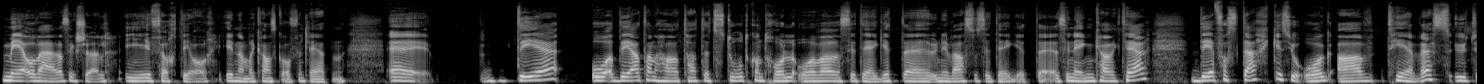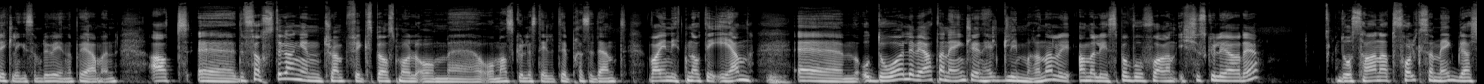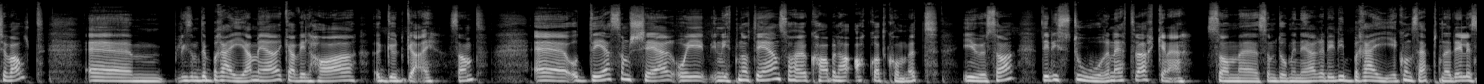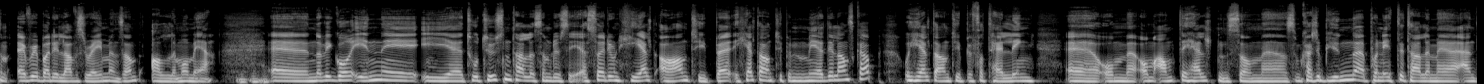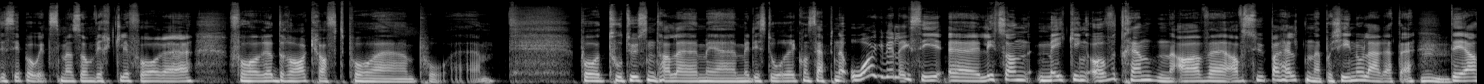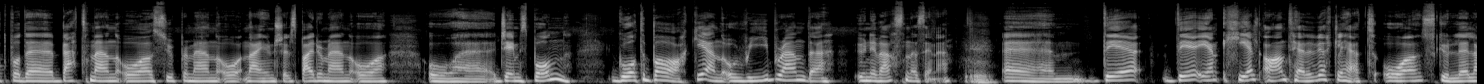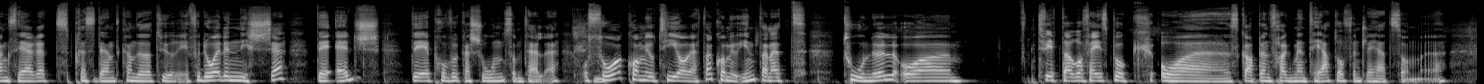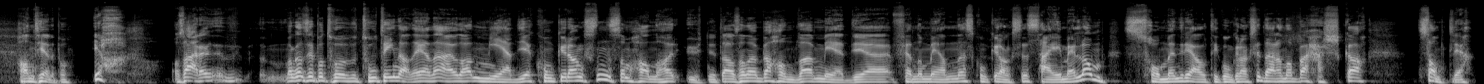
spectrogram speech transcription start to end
med å være seg sjøl i 40 år i den amerikanske offentligheten. Eh, det og det at han har tatt et stort kontroll over sitt eget eh, univers og eget, eh, sin egen karakter, det forsterkes jo òg av TVs utvikling, som du er inne på, Gjermund. At eh, det første gangen Trump fikk spørsmål om, eh, om han skulle stille til president, var i 1981. Mm. Eh, og da leverte han egentlig en helt glimrende analyse på hvorfor han ikke skulle gjøre det. Da sa han at folk som meg blir ikke valgt. Eh, liksom Det breie Amerika vil ha a good guy. sant? Eh, og det som skjer, og I 1981 så har jo kabel har akkurat kommet i USA. Det er de store nettverkene som, eh, som, dominerer. Det er de breie konseptene. Det er liksom Everybody loves Raymond. sant? Alle må med. Mm -hmm. eh, når vi går inn i, i 2000-tallet, som du sier, så er det jo en helt annen type, helt annen type medielandskap og helt annen type fortelling eh, om, om antihelten som, eh, som, kanskje begynner på 90-tallet med Andy Zippowitz, men som virkelig får, eh, får drakraft på, på på 2000-tallet med, med, de store konseptene. Og vil jeg si eh, litt sånn making of-trenden av, eh, av, superheltene på kinolerretet. Mm. Det at både Batman og Superman og Nei, unnskyld, Spiderman og, og James Bond går tilbake igjen og rebrander universene sine. Mm. Det, det, er en helt annen TV-virkelighet å skulle lansere et presidentkandidatur i. For da er det nisje, det er edge, det er provokasjon som teller. Og så kom jo ti år etter kom jo Internett 2.0 og Twitter og Facebook og eh, skape en fragmentert offentlighet som eh, Han tjener på. Ja. Og så er det, Man kan se på to, to, ting. da. Det ene er jo da mediekonkurransen som han har utnytta. Altså han har behandla mediefenomenenes konkurranse seg imellom som en reality-konkurranse, der han har beherska samtlige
